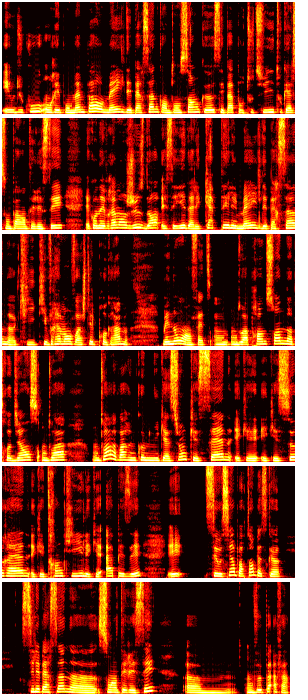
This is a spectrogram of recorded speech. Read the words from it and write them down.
et où du coup on répond même pas aux mails des personnes quand on sent que c'est pas pour tout de suite ou qu'elles sont pas intéressées et qu'on est vraiment juste dans essayer d'aller capter les mails des personnes qui, vraiment vont acheter le programme. Mais non en fait, on, on doit prendre soin de notre audience, on doit on doit avoir une communication qui est saine et qui est, et qui est sereine et qui est tranquille et qui est apaisée et c'est aussi important parce que si les personnes euh, sont intéressées, euh, on veut pas, enfin,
